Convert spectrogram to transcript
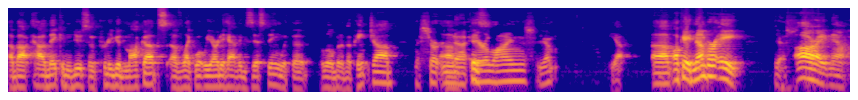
about how they can do some pretty good mock-ups of like what we already have existing with a, a little bit of a paint job. Certain Um, uh, airlines. Yep. Yep. Um, okay, number eight. Yes. All right, now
